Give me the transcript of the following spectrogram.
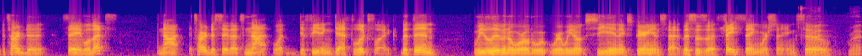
it's hard to say, well, that's not, it's hard to say that's not what defeating death looks like. But then we live in a world where we don't see and experience that. This is a faith thing we're saying. So, right.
